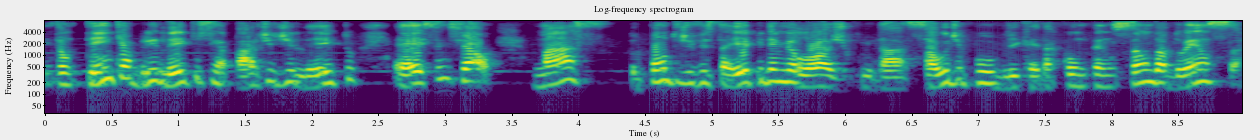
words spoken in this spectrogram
Então tem que abrir leito, sim, a parte de leito é essencial. Mas, do ponto de vista epidemiológico, da saúde pública e da contenção da doença,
